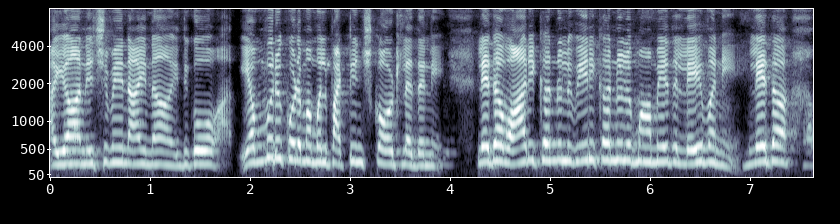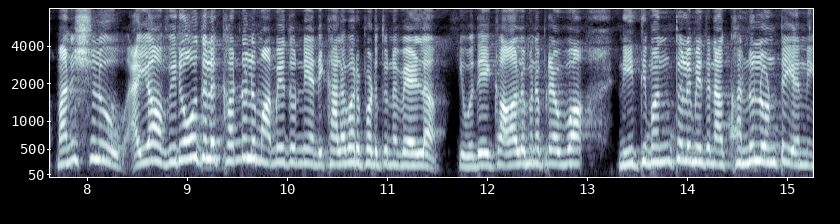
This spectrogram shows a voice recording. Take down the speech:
అయ్యా నిజమే నాయన. ఇదిగో ఎవ్వరు కూడా మమ్మల్ని పట్టించుకోవట్లేదని. లేదా వారి కన్నులు వీరి కన్నులు మా మీద లేవని. లేదా మనుషులు అయ్యా విరోధుల కన్నులు మా మీద ఉన్నాయని కలవరపడుతున్న వేళ ఈ ఉదయ కాలమున ప్రవ్వ నీతిమంతుల మీద నా కన్నులు ఉంటాయని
